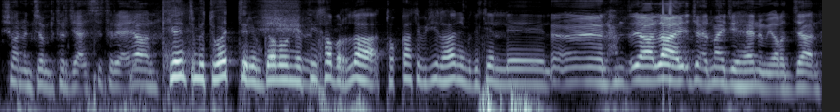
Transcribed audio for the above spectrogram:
شلون جنب ترجع الستر يا عيال؟ كنت متوتر يوم قالوا إنه في خبر. لا توقعت بيجي لها انمي قلت لي الليل. إيه الحمد لله لا يجعل ما يجي هنم يا رجال.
